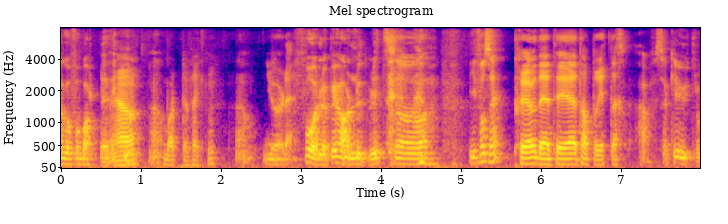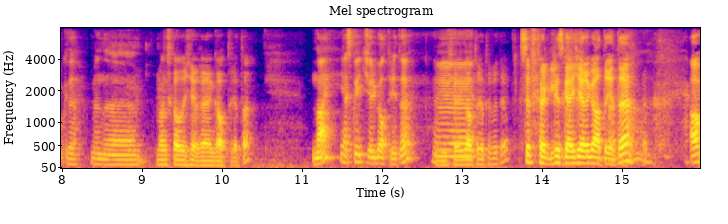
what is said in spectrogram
Jeg går for barteffekten. Ja. barteffekten. Ja. Gjør det. Foreløpig har den uteblitt, så vi får se. Prøv det til etapperittet. Ja, jeg skal ikke utelukke det, men uh... Men skal du kjøre gaterittet? Nei, jeg skal ikke kjøre gaterittet. Du kjører gaterittet, gaterittet, Fridtjof? Selvfølgelig skal jeg kjøre gaterittet. Ja,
